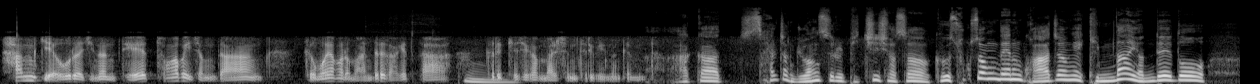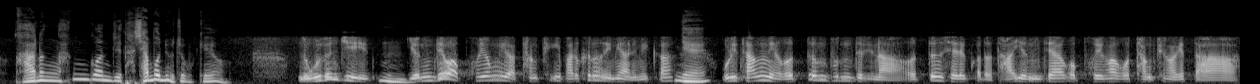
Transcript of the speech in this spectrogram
함께 어우러지는 대통합의 정당 그 모양으로 만들어 가겠다. 음. 그렇게 제가 말씀드리고 있는 겁니다. 아까 살짝 뉘앙스를 비치셔서 그 숙성되는 과정에 김나 연대도 가능한 건지 다시 한번 여쭤볼게요. 누구든지 음. 연대와 포용과 당평이 바로 그런 의미 아닙니까? 예. 우리 당내 어떤 분들이나 어떤 세력과도 다 연대하고 포용하고 당평하겠다.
